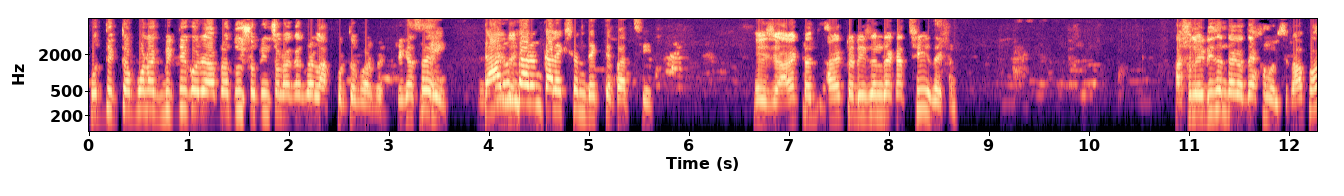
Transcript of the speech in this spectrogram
প্রত্যেকটা প্রোডাক্ট বিক্রি করে আপনার দুইশো তিনশো টাকা করে লাভ করতে পারবেন ঠিক আছে? জি দারুণ দারুণ কালেকশন দেখতে পাচ্ছি। এই যে আরেকটা আরেকটা ডিজাইন দেখাচ্ছি দেখেন। আসলে এই ডিজাইনটাকে দেখানো হয়েছে আপা?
